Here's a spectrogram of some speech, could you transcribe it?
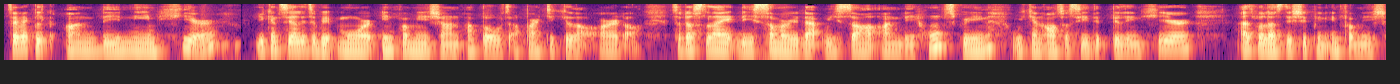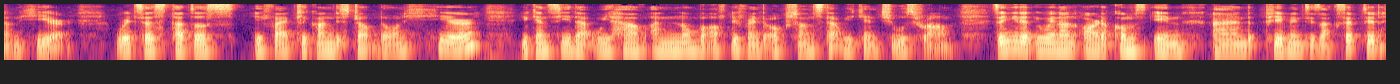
So if I click on the name here, you can see a little bit more information about a particular order. So just like the summary that we saw on the home screen, we can also see the billing here as well as the shipping information here where it says status if I click on this drop down here, you can see that we have a number of different options that we can choose from. So immediately when an order comes in and payment is accepted,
